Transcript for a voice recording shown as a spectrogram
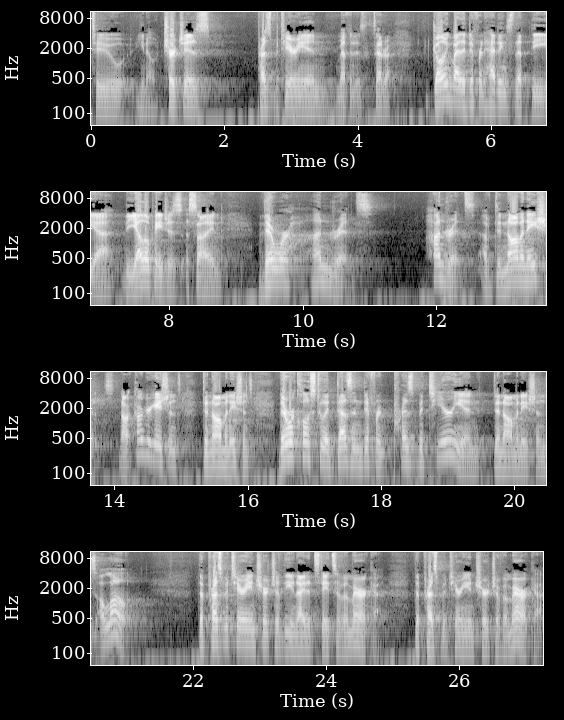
to, you know, churches, Presbyterian, Methodist, etc. Going by the different headings that the, uh, the yellow pages assigned, there were hundreds, hundreds of denominations, not congregations, denominations. There were close to a dozen different Presbyterian denominations alone. The Presbyterian Church of the United States of America, the Presbyterian Church of America,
